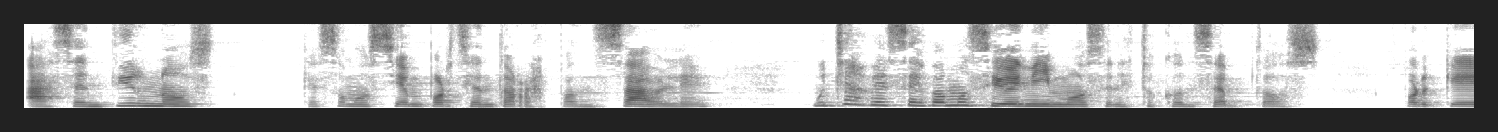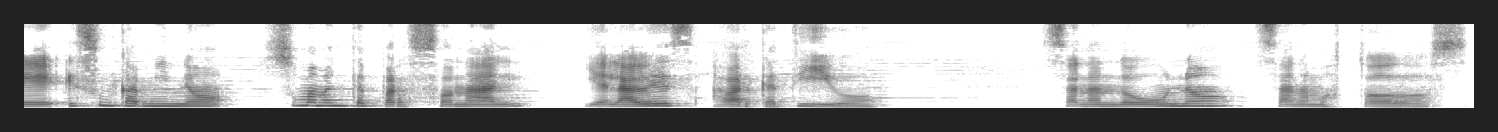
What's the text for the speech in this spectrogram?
a sentirnos que somos 100% responsables, muchas veces vamos y venimos en estos conceptos, porque es un camino sumamente personal y a la vez abarcativo. Sanando uno, sanamos todos.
